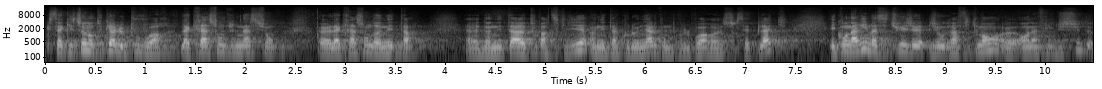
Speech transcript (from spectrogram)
que ça questionne en tout cas le pouvoir, la création d'une nation, euh, la création d'un État, d'un État tout particulier, un État colonial, comme on peut le voir sur cette plaque, et qu'on arrive à situer gé- géographiquement en Afrique du Sud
